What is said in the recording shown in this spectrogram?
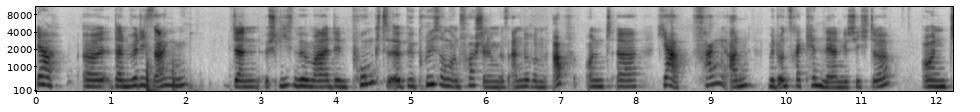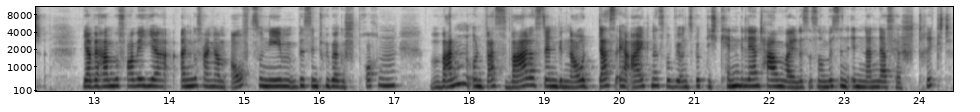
ja, äh, dann würde ich sagen, dann schließen wir mal den Punkt äh, Begrüßung und Vorstellung des anderen ab und äh, ja, fangen an mit unserer Kennenlerngeschichte. Und ja, wir haben, bevor wir hier angefangen haben aufzunehmen, ein bisschen drüber gesprochen, wann und was war das denn genau das Ereignis, wo wir uns wirklich kennengelernt haben, weil das ist so ein bisschen ineinander verstrickt.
